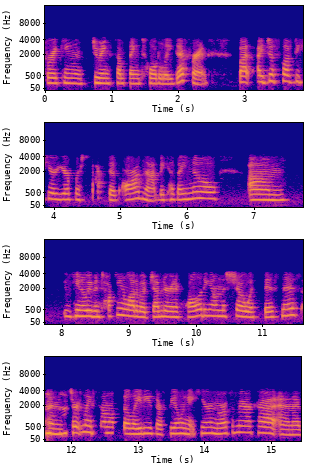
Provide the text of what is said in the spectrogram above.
breaking and doing something totally different. But I just love to hear your perspective on that because I know um, you know, we've been talking a lot about gender inequality on the show with business, and Mhm. certainly some of the ladies are feeling it here in North America. And I've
